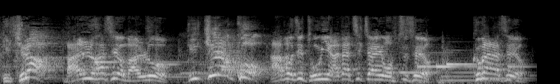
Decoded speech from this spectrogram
비키라! 말로 하세요, 말로. 비키라고! 아버지 동의 자격 없으세요. 그만하세요.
